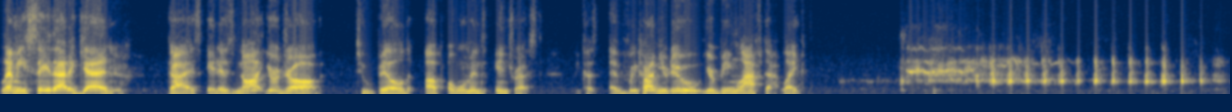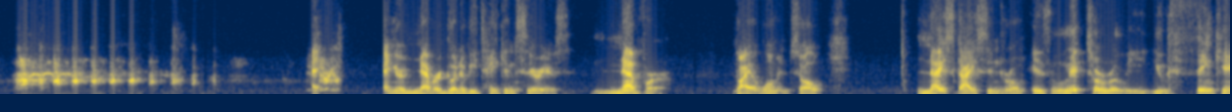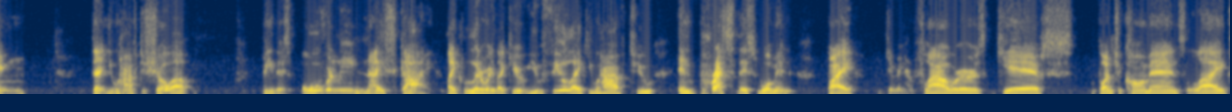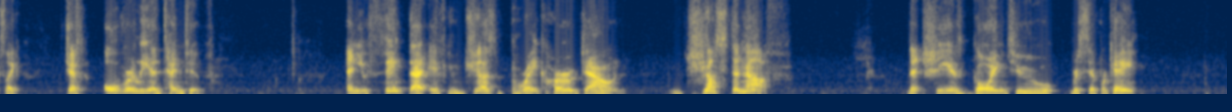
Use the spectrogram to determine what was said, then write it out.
Let me say that again, guys. It is not your job to build up a woman's interest because every time you do, you're being laughed at. Like, serious? and you're never going to be taken serious. Never by a woman. So, nice guy syndrome is literally you thinking that you have to show up, be this overly nice guy. Like literally, like you you feel like you have to impress this woman by giving her flowers, gifts, a bunch of comments, likes, like just overly attentive and you think that if you just break her down just enough that she is going to reciprocate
